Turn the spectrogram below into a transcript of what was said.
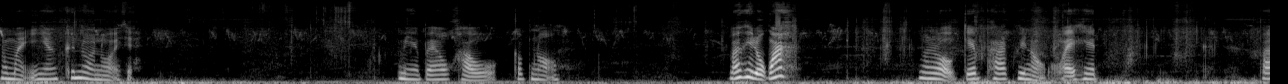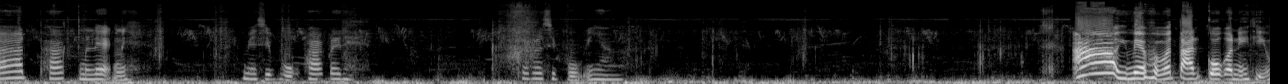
น่อไม้อีหยังขึ้นหน่อหน่อยใช่ เมียไปเอาเขากับน้องมาพี่ลูกมามาหลอกเก็บพักพี่น้องไว้เฮ็ดพัดพักมาแรกนี่เมียสิปลูกพักได้นี่ก็เราสิปลูกอีหยังอ้าวอีเมียผมว่าตัดกกอันนี้ถิม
